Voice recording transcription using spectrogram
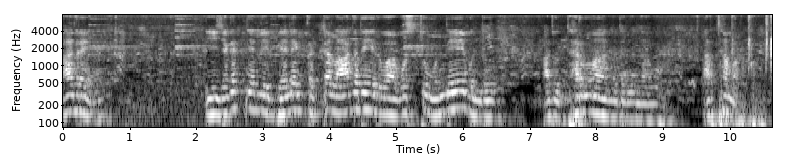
ಆದರೆ ಈ ಜಗತ್ತಿನಲ್ಲಿ ಬೆಲೆ ಕಟ್ಟಲಾಗದೇ ಇರುವ ವಸ್ತು ಒಂದೇ ಒಂದು, ಅದು ಧರ್ಮ ಅನ್ನೋದನ್ನು ನಾವು ಅರ್ಥ ಮಾಡಿಕೊಂಡು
